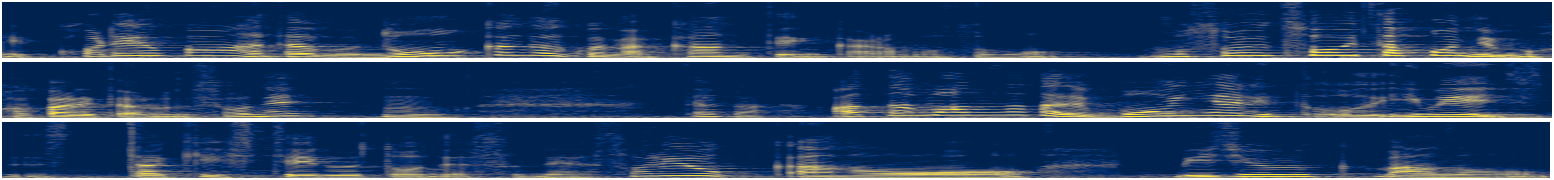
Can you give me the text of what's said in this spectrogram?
でこれは多分脳科学な観点からもそももうそうそういった本にも書かれてあるんですよね。うん、だから頭の中でぼんやりとイメージだけしているとですねそれをあのビジュアルあの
